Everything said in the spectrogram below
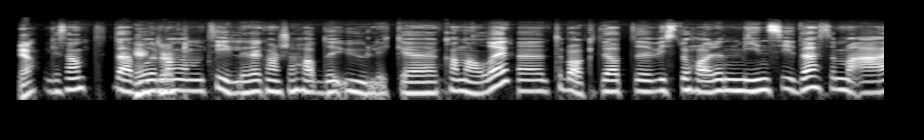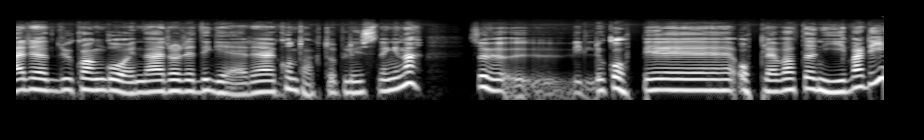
Ja. Ikke sant? Der Helt hvor klart. man tidligere kanskje hadde ulike kanaler. Eh, tilbake til at hvis du har en min side, som er Du kan gå inn der og redigere kontaktopplysningene. Så eh, vil du ikke oppi, oppleve at den gir verdi.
